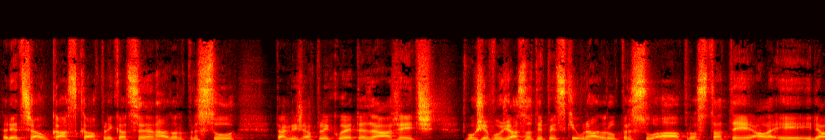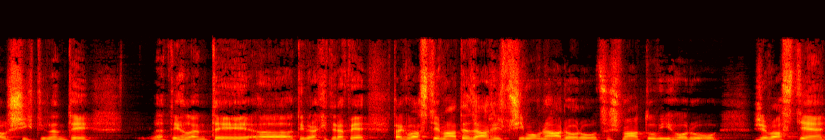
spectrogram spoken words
tady je třeba ukázka aplikace na nádor prsu, tak když aplikujete zářič, používá se to typicky u nádoru prsu a prostaty, ale i, i dalších, tyhle ty, tyhle ty, uh, ty brachyterapie, tak vlastně máte zářič přímo v nádoru, což má tu výhodu, že vlastně,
